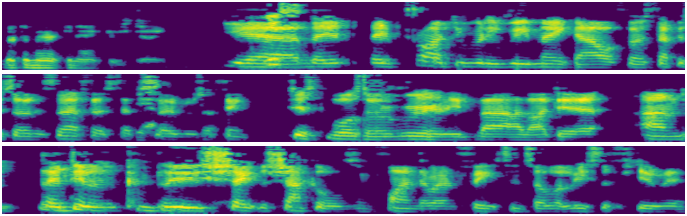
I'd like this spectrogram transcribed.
with American actors doing. Yeah, It's- they they tried to really remake our first episode as their first episode, which I think just was a really bad idea. And they didn't completely shake the shackles and find their own feet until at least a few in.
